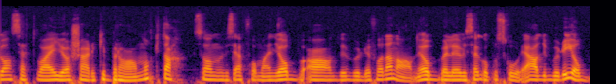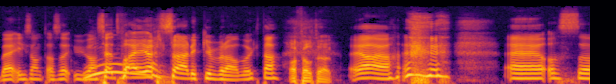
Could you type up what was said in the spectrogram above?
Uansett hva jeg gjør, så er det ikke bra nok, da. Sånn hvis jeg får meg en jobb, ah, du burde få deg en annen jobb. Eller hvis jeg går på skole, ja, du burde jobbe. Ikke sant. Altså uansett hva jeg gjør, så er det ikke bra nok, da. Hva felt jeg? Ja, ja. eh, og så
